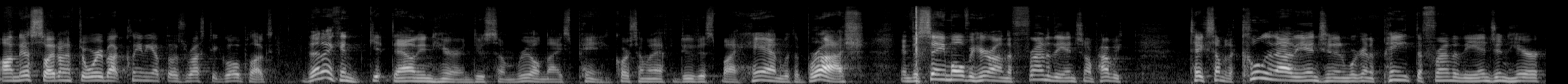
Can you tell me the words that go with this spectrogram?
on this so I don't have to worry about cleaning up those rusty glow plugs. Then I can get down in here and do some real nice painting. Of course, I'm going to have to do this by hand with a brush. And the same over here on the front of the engine. I'll probably take some of the coolant out of the engine and we're going to paint the front of the engine here.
